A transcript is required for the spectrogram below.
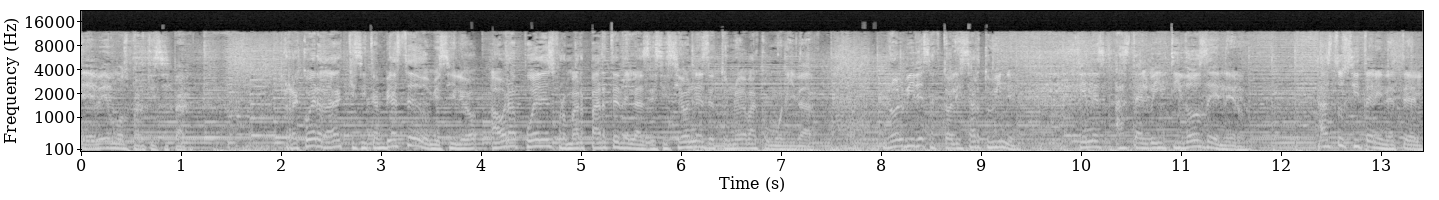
debemos participar. Recuerda que si cambiaste de domicilio, ahora puedes formar parte de las decisiones de tu nueva comunidad. No olvides actualizar tu INE. Tienes hasta el 22 de enero. Haz tu cita en Inetel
